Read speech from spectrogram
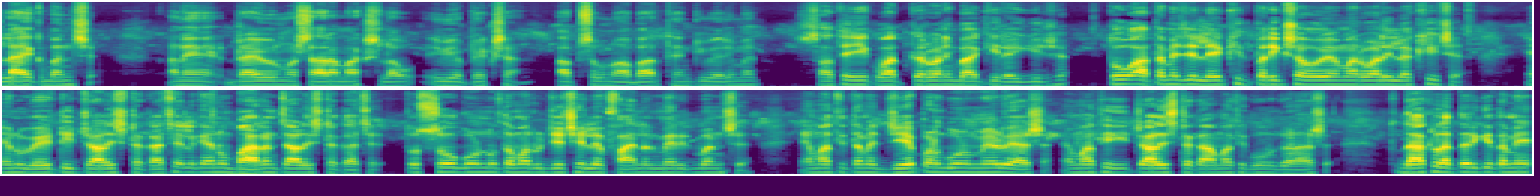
લાયક બનશે. અને ડ્રાઈવરમાં સારા માર્ક્સ લાવો એવી અપેક્ષા. આપ સૌનો આભાર. થેન્ક યુ વેરી મચ સાથે એક વાત કરવાની બાકી રહી ગઈ છે. તો આ તમે જે લેખિત પરીક્ષા ઓએમઆરવાળી લખી છે, એનું વેઇટેજ ચાળીસ ટકા છે, એટલે કે એનું ભારણ ચાળીસ ટકા છે. તો સો ગુણનું તમારું જે છેલ્લે ફાઇનલ મેરિટ બનશે. એમાંથી તમે જે પણ ગુણ મેળવ્યા હશે, એમાંથી ચાળીસ ટકા આમાંથી ગુણ ગણાશે. તો દાખલા તરીકે તમે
